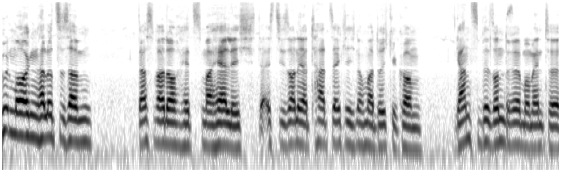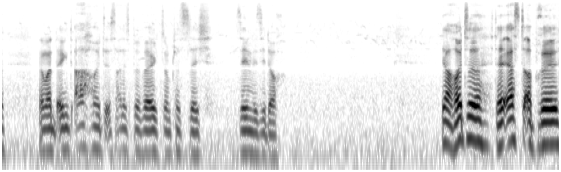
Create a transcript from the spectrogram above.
Guten Morgen, hallo zusammen. Das war doch jetzt mal herrlich. Da ist die Sonne ja tatsächlich noch mal durchgekommen. Ganz besondere Momente, wenn man denkt, ach, heute ist alles bewölkt und plötzlich sehen wir sie doch. Ja, heute der 1. April,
